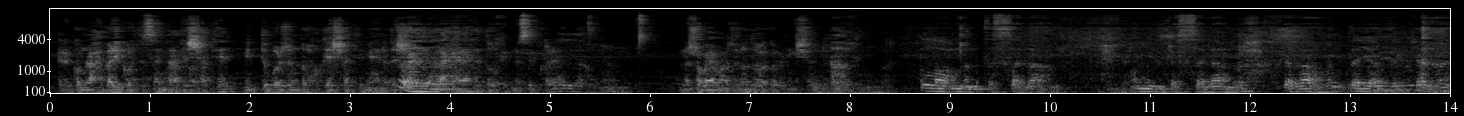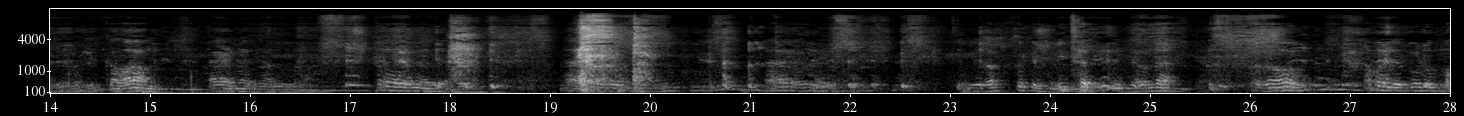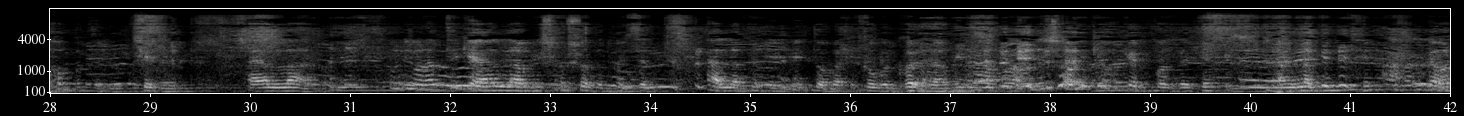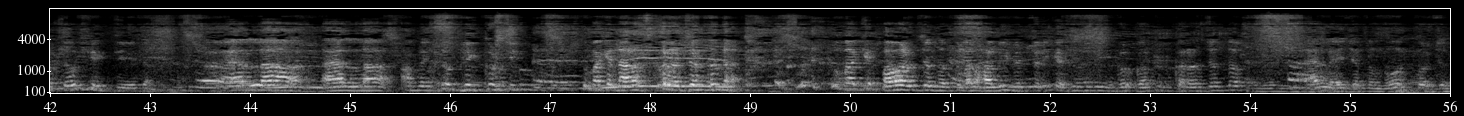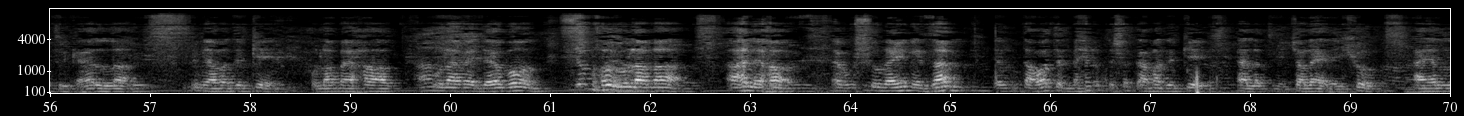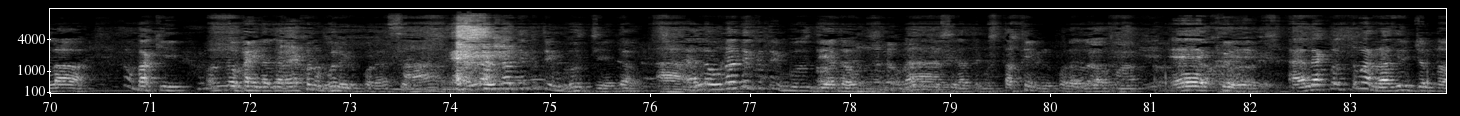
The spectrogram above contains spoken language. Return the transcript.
এরকম রাহবারি করতেছেন তাদের সাথে মৃত্যু পর্যন্ত হকের সাথে মেহনতের সাথে লাগায় রাখা তৌফিক নসিব করে আল্লাহ সবাই আমার জন্য দোয়া করবেন ইনশাআল্লাহ اللهم انت السلام ومنك السلام السلام انت يا ذا الجلال والاكرام امين يا الله امين يا الله তুমি রক্তকে ভিতর দাও না রব আমাদের বড় মহব্বতের লোক ছিলেন আল্লাহ, উনি ওনার থেকে আল্লাহ আপনি সংশোধন হয়েছেন। আল্লাহ তুমি এই তোমাকে কবুল করে আমি সবাইকে আমাকে উপর রেখে আল্লাহ তুমি আমার তৌফিক দিয়ে আল্লাহ আল্লাহ, আমি তৌফিক করছি। তোমাকে নারাজ করার জন্য না। তোমাকে পাওয়ার জন্য, তোমার হাবিবের তরিকা গঠন করার জন্য, আল্লাহ এই জন্য মন পর্যন্ত আল্লাহ, তুমি আমাদেরকে ওলামায় হক ওলামায় দেবন জমহর ওলামা, আহলে হক এবং সুরাইনে এবং দাওয়াতের মেহনতের সাথে আমাদেরকে, আল্লাহ তুমি চলায় রেখো। আয় আল্লাহ বাকি অন্য ভাইরা যারা এখনও ভুলের উপর আছে। আল্লাহ ওনাদেরকে তুমি বুঝ দিয়ে দাও। আল্লাহ ওনাদেরকে তুমি বুঝ দিয়ে দাও। ওনাদেরকে সিরাতে মুস্তাকিমের উপর আল্লাহ তুমি এক হয়ে আল্লাহ তোমার রাজির জন্য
